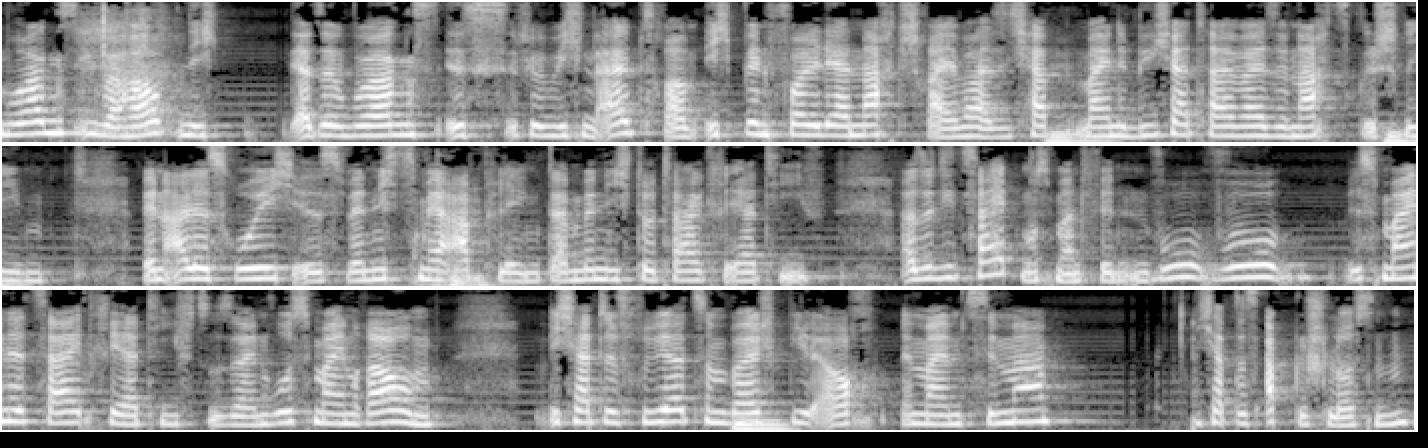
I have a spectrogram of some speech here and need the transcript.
morgens überhaupt nicht also morgens ist für mich ein Albtraum. Ich bin voll der Nachtschreiber. Also ich habe mhm. meine Bücher teilweise nachts geschrieben. Mhm. Wenn alles ruhig ist, wenn nichts mehr ablenkt, dann bin ich total kreativ. Also die Zeit muss man finden. Wo, wo ist meine Zeit, kreativ zu sein? Wo ist mein Raum? Ich hatte früher zum mhm. Beispiel auch in meinem Zimmer ich habe das abgeschlossen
